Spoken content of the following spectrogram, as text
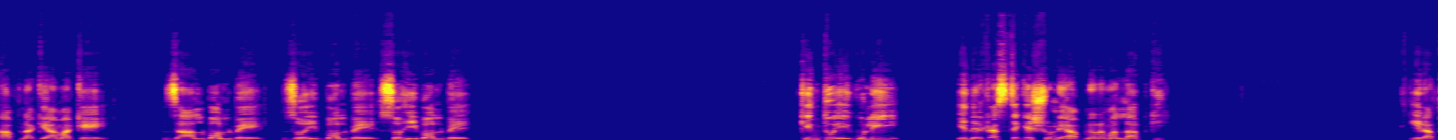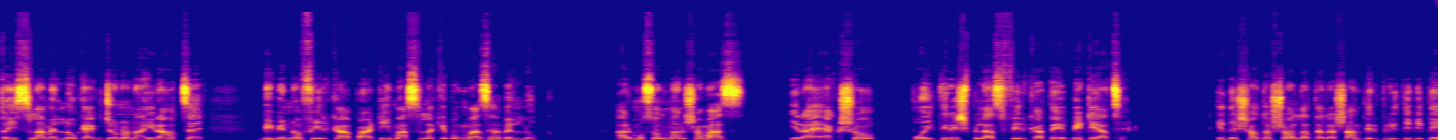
আপনাকে আমাকে জাল বলবে জয়ীব বলবে, সহি বলবে। কিন্তু এগুলি এদের কাছ থেকে শুনে আপনার আমার লাভ কি? এরা তো ইসলামের লোক একজনও না, এরা হচ্ছে বিভিন্ন ফিরকা, পার্টি, মাসলাক এবং মাঝহাবের লোক। আর মুসলমান সমাজ এরা একশো পঁয়ত্রিশ প্লাস ফিরকাতে বেটে আছে। এদের সদস্য আল্লাহ তালা শান্তির পৃথিবীতে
